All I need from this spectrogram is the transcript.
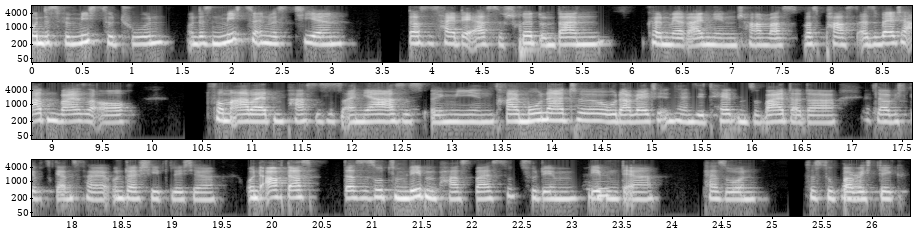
und es für mich zu tun und es in mich zu investieren, das ist halt der erste Schritt und dann können wir reingehen und schauen, was, was passt. Also welche Art und Weise auch vom Arbeiten passt. Ist es ein Jahr, ist es irgendwie in drei Monate oder welche Intensität und so weiter. Da, glaube ich, gibt es ganz viele unterschiedliche. Und auch das, dass es so zum Leben passt, weißt du, zu dem mhm. Leben der Person. Das ist super ja. wichtig.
